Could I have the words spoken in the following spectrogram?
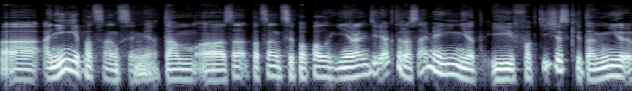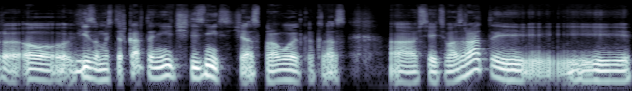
А, они не под санкциями. Там а, под санкции попал генеральный директор, а сами они нет. И фактически там мир, о, виза, мастер-карт, они через них сейчас проводят как раз а, все эти возвраты и, и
